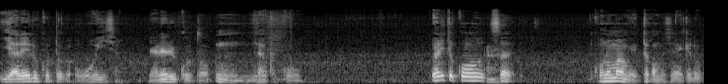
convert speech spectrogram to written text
やれることが多いじゃん。やれること、うん。なんかこう割とこうさ、うん。この前も言ったかもしれないけど、うん。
